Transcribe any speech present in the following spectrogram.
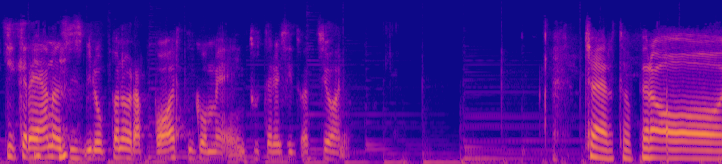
si creano e si sviluppano rapporti come in tutte le situazioni. Certo, però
